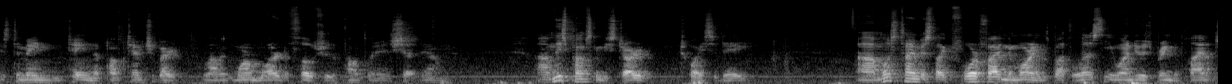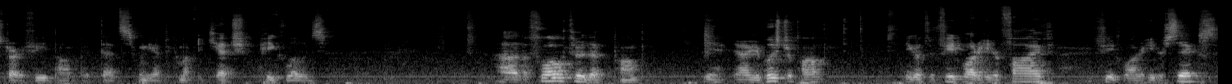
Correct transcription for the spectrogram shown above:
is to maintain the pump temperature by allowing warm water to flow through the pump when it is shut down. Um, these pumps can be started twice a day. Uh, most time it's like four or five in the morning. It's about the last thing you want to do is bring the plant up, and start a feed pump, but that's when you have to come up to catch peak loads. Uh, the flow through the pump, you have your booster pump, you go through feed water heater 5, feed water heater 6.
